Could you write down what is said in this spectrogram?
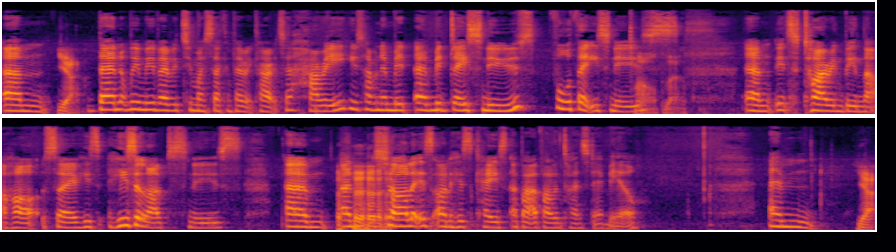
Um, yeah, then we move over to my second favorite character, Harry, who's having a mid a midday snooze, four thirty snooze. oh bless. Um, it's tiring being that hot, so he's he's allowed to snooze. Um, and Charlotte is on his case about a Valentine's Day meal. Um, Yeah,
